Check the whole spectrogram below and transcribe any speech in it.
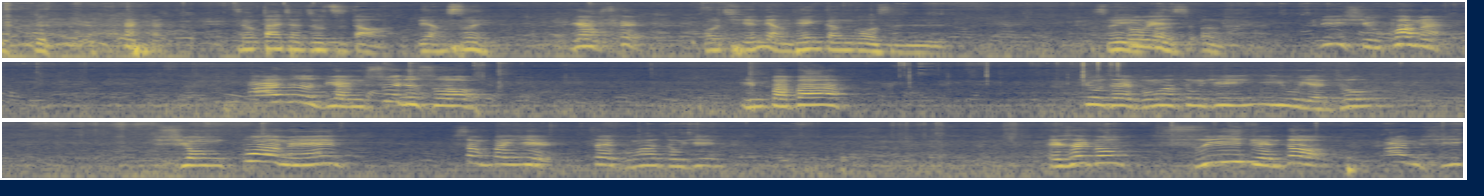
这样大家就知道了，两岁。两岁。我前两天刚过生日，所以二十二。你想看嘛？阿日两岁的时候，因爸爸就在文化中心义务演出，上半暝上半夜在文化中心，会使讲十一点到暗时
